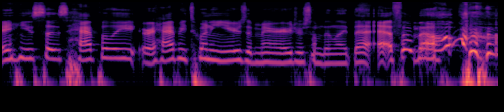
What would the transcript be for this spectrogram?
And he says happily or happy twenty years of marriage or something like that. FML.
